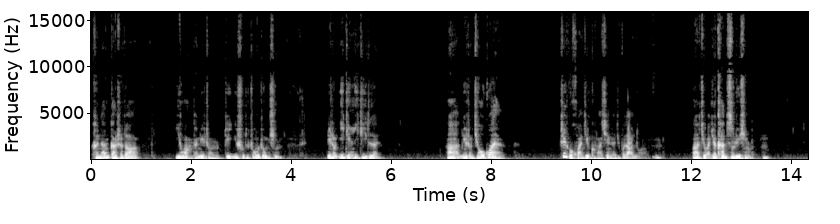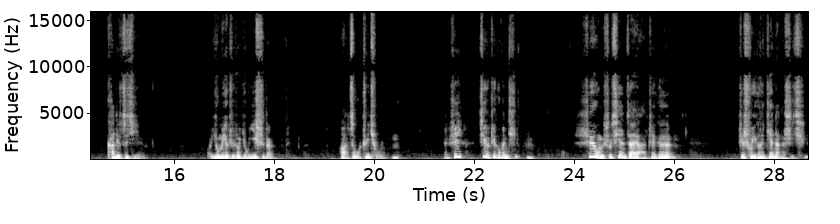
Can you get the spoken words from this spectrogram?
很难感受到以往的那种对艺术的庄重性，那种一点一滴的。啊，那种浇灌，这个环境恐怕现在就不大有了。啊，就完全看自律性了。嗯，看你自己有没有这种有意识的啊自我追求了。嗯，所以就有这个问题。嗯，所以我们说现在啊，这个就处于一个很艰难的时期，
